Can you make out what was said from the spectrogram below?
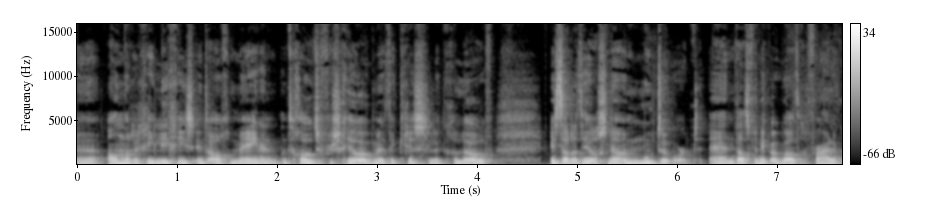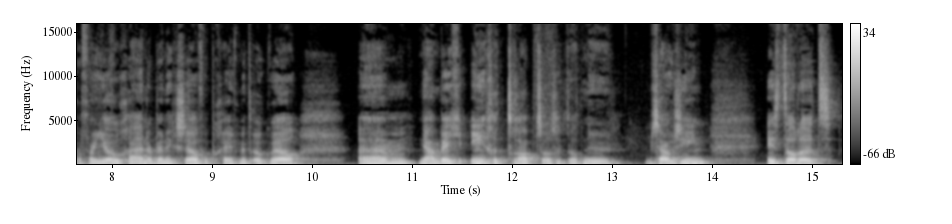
uh, andere religies in het algemeen, en het grote verschil ook met het christelijk geloof, is dat het heel snel een moeten wordt. En dat vind ik ook wel het gevaarlijke van yoga. En daar ben ik zelf op een gegeven moment ook wel um, ja, een beetje ingetrapt, zoals ik dat nu zou zien. Is dat het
